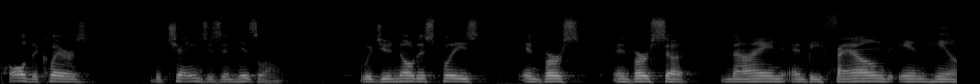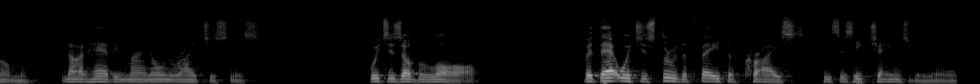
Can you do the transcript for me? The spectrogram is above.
Paul declares the changes in his life. Would you notice, please, in verse, in verse uh, 9 and be found in him, not having mine own righteousness, which is of the law, but that which is through the faith of Christ. He says, He changed me, man.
